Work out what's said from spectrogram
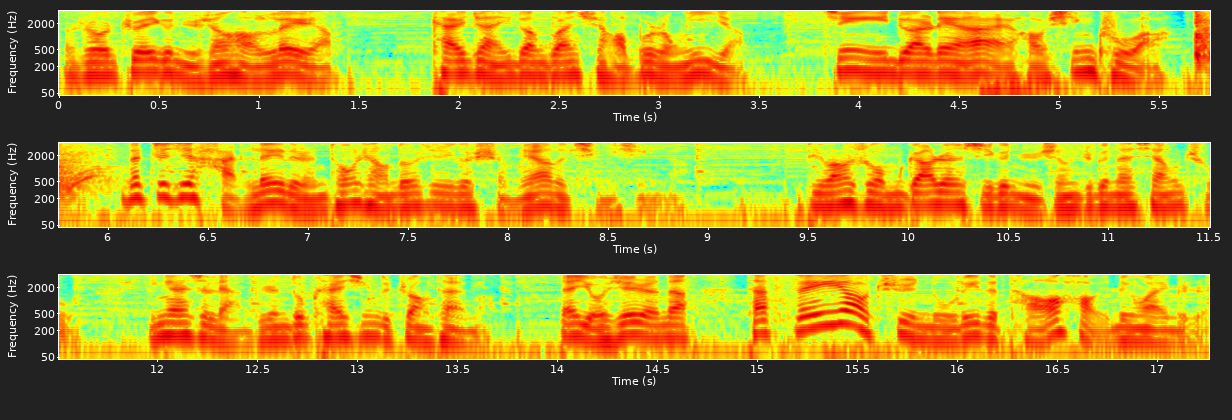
他说追一个女生好累啊，开展一段关系好不容易啊，经营一段恋爱好辛苦啊。那这些喊累的人通常都是一个什么样的情形呢？比方说，我们刚认识一个女生，就跟她相处，应该是两个人都开心的状态嘛。但有些人呢，他非要去努力的讨好另外一个人。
